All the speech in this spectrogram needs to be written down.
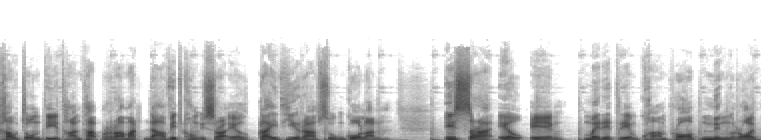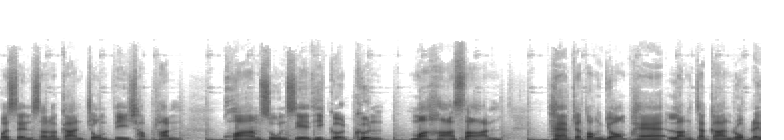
เข้าโจมตีฐานทัพรามัดดาวิดของอิสราเอลใกล้ที่ราบสูงโกลัน อิสราเอลเองไม่ได้เตรียมความพร้อม 100%สถานการณ์โจมตีฉับพลัน ความสูญเสียที่เกิดขึ้น มหาศาล แทบจะต้องยอมแพ้หลังจากการรบได้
